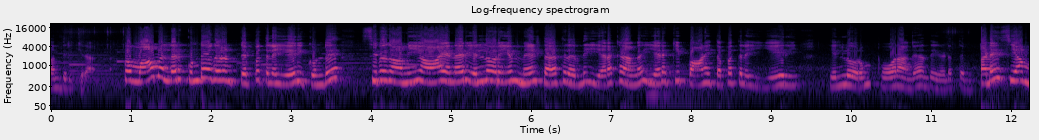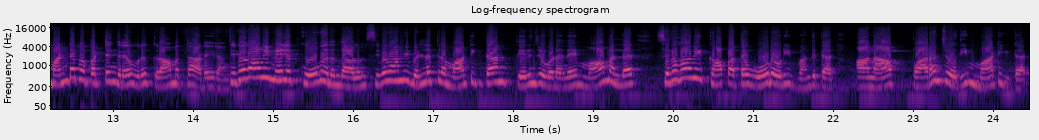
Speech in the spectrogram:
வந்திருக்கிறார். இப்ப மாமல்லர் குண்டோதரன் தெப்பத்துல ஏறிக்கொண்டு சிவகாமி ஆயனர் எல்லோரையும் மேல் தளத்துல இருந்து இறக்குறாங்க. இறக்கி பானை தப்பத்துல ஏறி எல்லோரும் போறாங்க அந்த இடத்த கடைசியா மண்டபப்பட்டுங்கிற ஒரு கிராமத்தை அடையிறாங்க. சிவகாமி மேல கோபம் இருந்தாலும் சிவகாமி வெள்ளத்துல மாட்டிக்கிட்டான்னு தெரிஞ்ச உடனே மாமல்லர் சிவகாமி காப்பாத்த ஓடோடி வந்துட்டார். ஆனா பரஞ்சோதி மாட்டிக்கிட்டார்.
